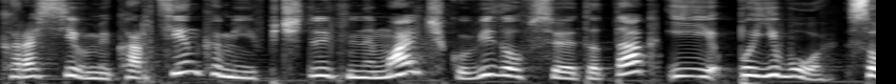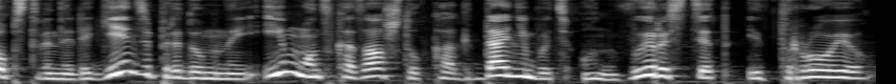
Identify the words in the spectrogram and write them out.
красивыми картинками, и впечатлительный мальчик увидел все это так, и по его собственной легенде, придуманной им, он сказал, что когда-нибудь он вырастет и Трою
